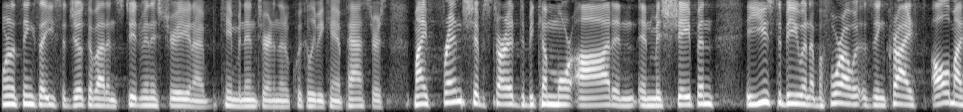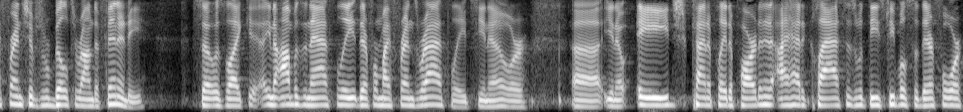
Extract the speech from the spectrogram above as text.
One of the things I used to joke about in student ministry, and I became an intern and then quickly became a pastor, is my friendships started to become more odd and, and misshapen. It used to be when before I was in Christ, all of my friendships were built around affinity. So it was like, you know, I was an athlete, therefore my friends were athletes, you know, or uh, you know, age kind of played a part in it. I had classes with these people, so therefore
